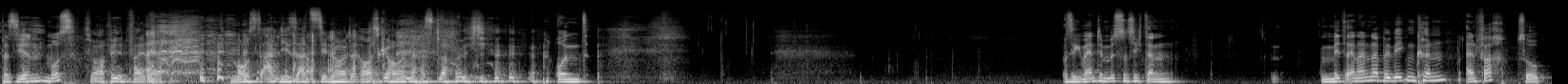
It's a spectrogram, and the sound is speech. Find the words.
passieren muss. Das war auf jeden Fall der most Anti-Satz, den du heute rausgehauen hast, glaube ich. Und Segmente müssen sich dann miteinander bewegen können, einfach. So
